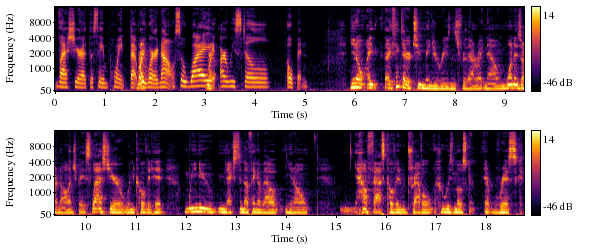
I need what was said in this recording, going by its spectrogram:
last year at the same point that right. we were now. So why right. are we still open? You know, I, I think there are two major reasons for that right now. And one is our knowledge base. Last year, when COVID hit, we knew next to nothing about, you know, how fast COVID would travel, who was most at risk,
